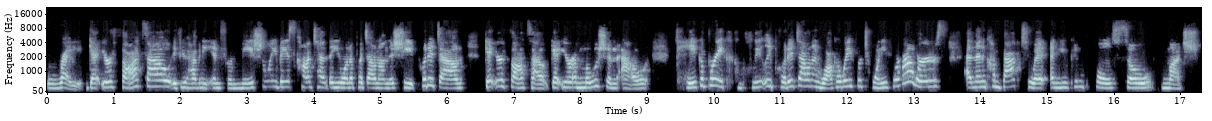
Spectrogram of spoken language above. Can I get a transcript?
write. Get your thoughts out. If you have any informationally based content that you want to put down on the sheet, put it down. Get your thoughts out. Get your emotion out. Take a break, completely put it down and walk away for 24 hours and then come back to it. And you can pull so much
